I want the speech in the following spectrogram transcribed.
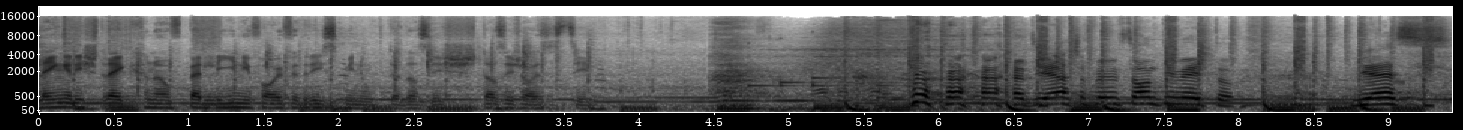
längere Strecken auf Berlin in 35 Minuten. Das ist, das ist unser Ziel. Die ersten 5 cm. Yes!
